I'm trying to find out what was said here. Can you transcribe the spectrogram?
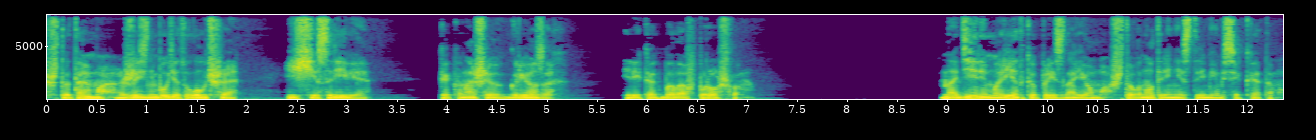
что там жизнь будет лучше и счастливее, как в наших грезах или как была в прошлом. На деле мы редко признаем, что внутренне стремимся к этому,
